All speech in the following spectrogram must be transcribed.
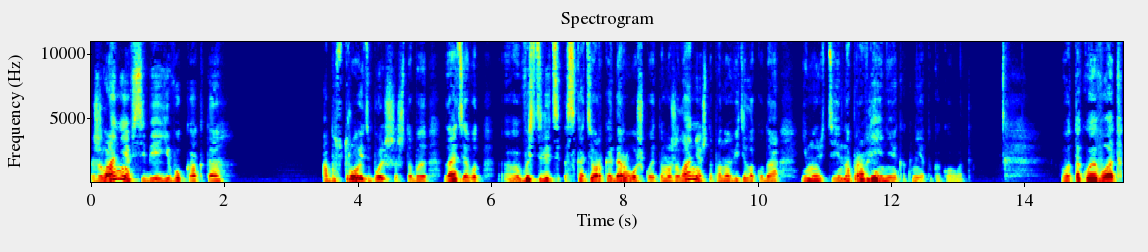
желание в себе, его как-то обустроить больше, чтобы, знаете, вот э, выстелить скатеркой дорожку этому желанию, чтобы оно видело, куда ему идти. Направления как нету какого-то. Вот такой вот,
